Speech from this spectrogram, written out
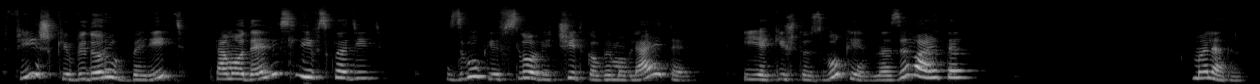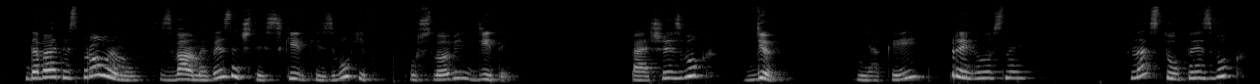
Фішки ви до беріть та моделі слів складіть. Звуки в слові чітко вимовляєте, і які ж то звуки називаєте. Малята, давайте спробуємо з вами визначити, скільки звуків у слові діти. Перший звук Д. М'який приголосний. Наступний звук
